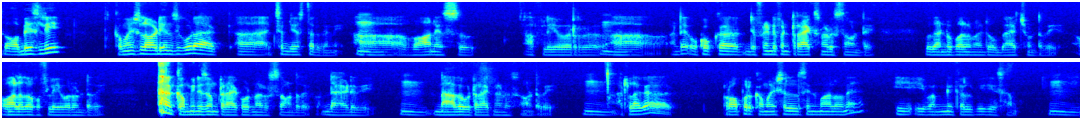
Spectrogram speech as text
సో ఆబ్వియస్లీ కమర్షియల్ ఆడియన్స్ కూడా యాక్సెప్ట్ చేస్తారు దీన్ని. రానెస్ ఆ ఫ్లేవర్ అంటే ఒక్కొక్క డిఫరెంట్ డిఫరెంట్ ట్రాక్స్ నడుస్తూ ఉంటాయి. దండుపాలెం అంటే ఒక బ్యాచ్ ఉంటుంది. వాళ్ళది ఒక ఫ్లేవర్ ఉంటుంది. కమ్యూనిజం ట్రాక్ ఒకటి నడుస్తూ ఉంటుంది. డాడీది ఉమ్, నాది ఒక ట్రాక్ నడుస్తూ ఉంటుంది. ఉమ్, అట్లాగా ప్రాపర్ కమర్షియల్ సినిమాలోనే ఈ ఇవన్నీ కలిపి ఉమ్,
